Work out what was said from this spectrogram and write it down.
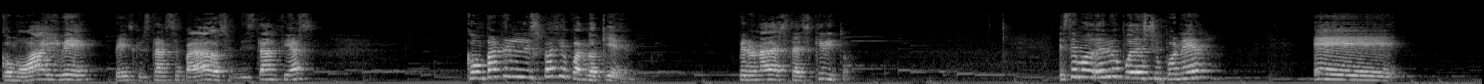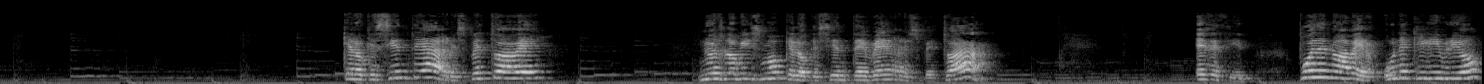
como A y B, veis que están separados en distancias, comparten el espacio cuando quieren, pero nada está escrito. Este modelo puede suponer eh, que lo que siente A respecto a B no es lo mismo que lo que siente B respecto a A. Es decir, puede no haber un equilibrio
